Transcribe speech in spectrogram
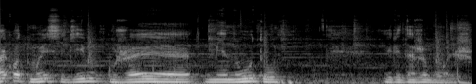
Так вот мы сидим уже минуту или даже больше.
